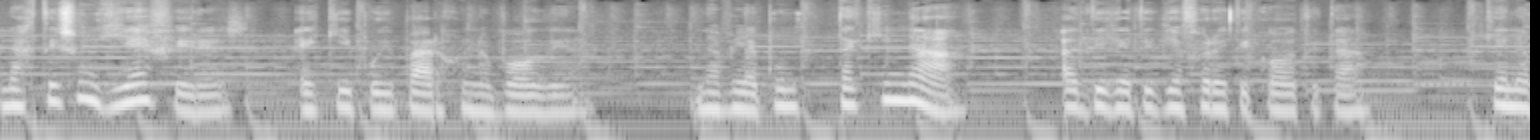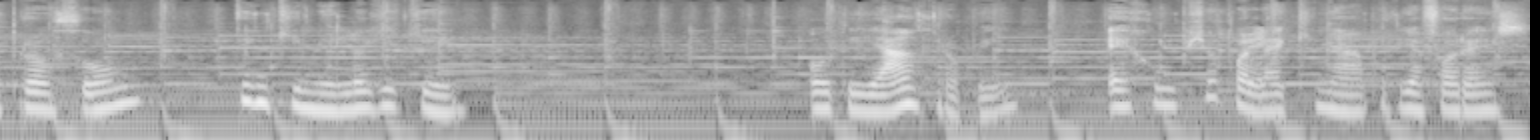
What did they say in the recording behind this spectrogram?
να χτίσουν γέφυρες εκεί που υπάρχουν εμπόδια, να βλέπουν τα κοινά αντί για τη διαφορετικότητα και να προωθούν την κοινή λογική. Ότι οι άνθρωποι έχουν πιο πολλά κοινά από διαφορές.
